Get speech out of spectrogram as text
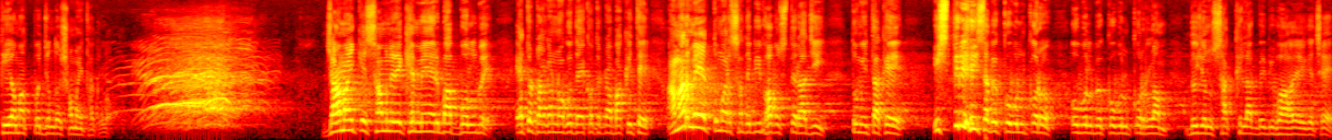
কিয়ামত পর্যন্ত সময় থাকল। জামাইকে সামনে রেখে মেয়ের বাপ বলবে, এত টাকা নগদ একতটা বাকিতে। আমার মেয়ে তোমার সাথে বিবাহ বসতে রাজি। তুমি তাকে স্ত্রী হিসাবে কবুল করো। ও বলবে, কবুল করলাম। দুজন সাক্ষী লাগবে, বিবাহ হয়ে গেছে।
